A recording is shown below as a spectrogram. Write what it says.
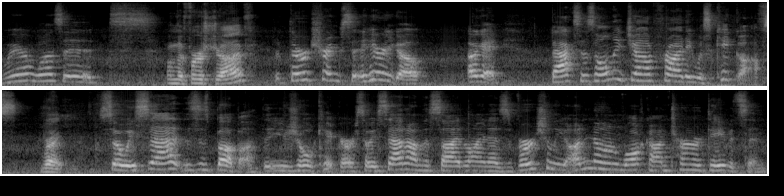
where was it? On the first drive? The third string. Here you go. Okay, Baxa's only job Friday was kickoffs. Right. So he sat. This is Bubba, the usual kicker. So he sat on the sideline as virtually unknown walk-on Turner Davidson,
